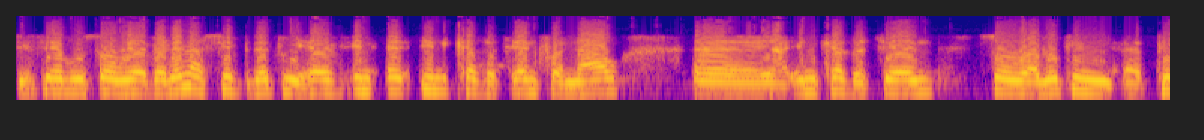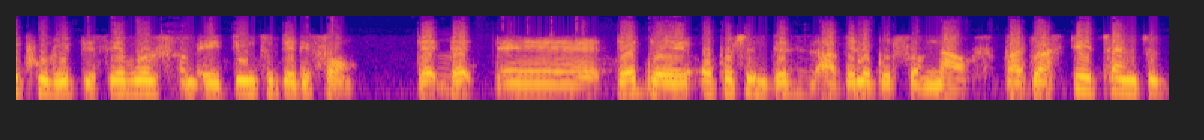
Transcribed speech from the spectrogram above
disabled. So we have a learnership that we have in in KZN for now. Uh, yeah, in KZN. So we are looking at people with disabled from 18 to 34. That that uh, that the opportunity that is available from now. But we are still trying to.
